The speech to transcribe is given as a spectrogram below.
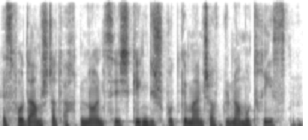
SV Darmstadt 98 gegen die Sputtgemeinschaft Dynamo Dresden.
